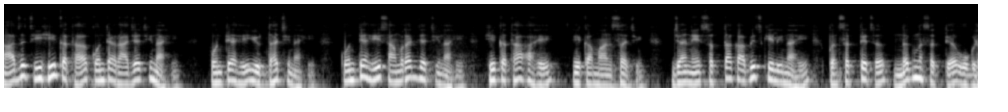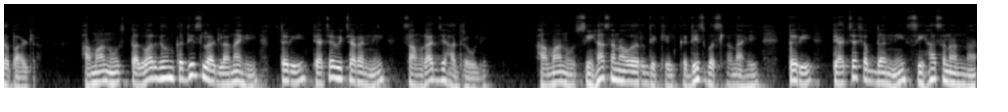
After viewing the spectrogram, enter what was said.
आजची ही कथा कोणत्या राजाची नाही कोणत्याही युद्धाची नाही कोणत्याही साम्राज्याची नाही ही कथा आहे एका माणसाची ज्याने सत्ता काबीज केली नाही पण सत्तेचं नग्न सत्य उघडं पाडलं. हा माणूस तलवार घेऊन कधीच लढला नाही तरी त्याच्या विचारांनी साम्राज्य हादरवले. हा माणूस सिंहासनावर देखील कधीच बसला नाही तरी त्याच्या शब्दांनी सिंहासनांना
